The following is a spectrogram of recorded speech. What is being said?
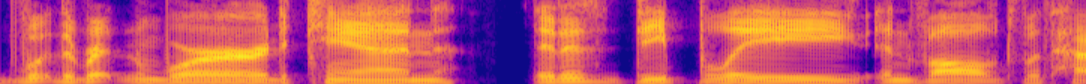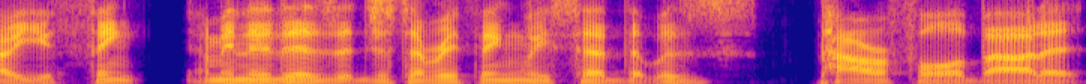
w- the written word can, it is deeply involved with how you think. I mean, it is just everything we said that was powerful about it.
